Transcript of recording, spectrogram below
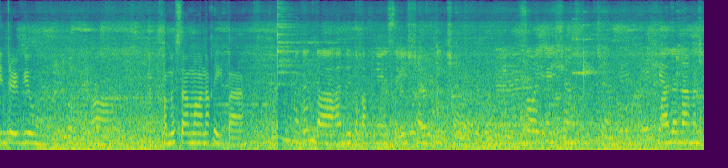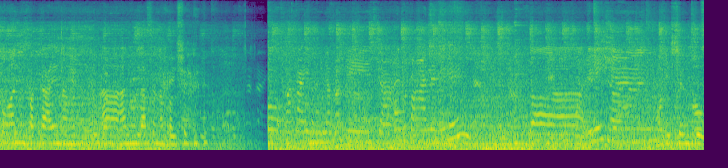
Interview, interview. Kamusta ang mga nakita? Maganda, andito kami ngayon sa Asian Kitchen. Soy Asian Kitchen. Malalaman kung anong pagkain ng, ah, anong lasa ng pagkain. Kakain muna kami sa, ano pangalan nila yun? Sa Asian Asian food.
